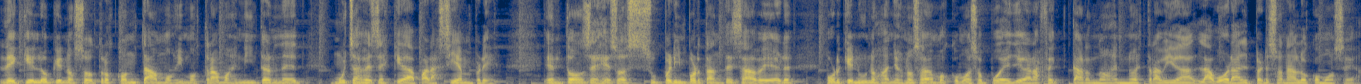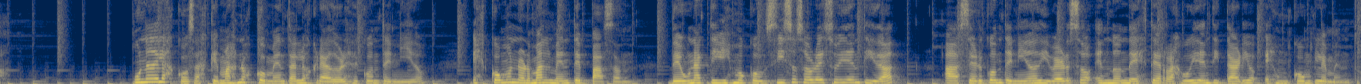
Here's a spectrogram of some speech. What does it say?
de que lo que nosotros contamos y mostramos en internet muchas veces queda para siempre. Entonces eso es súper importante saber porque en unos años no sabemos cómo eso puede llegar a afectarnos en nuestra vida laboral, personal o como sea. Una de las cosas que más nos comentan los creadores de contenido es cómo normalmente pasan de un activismo conciso sobre su identidad a hacer contenido diverso en donde este rasgo identitario es un complemento.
